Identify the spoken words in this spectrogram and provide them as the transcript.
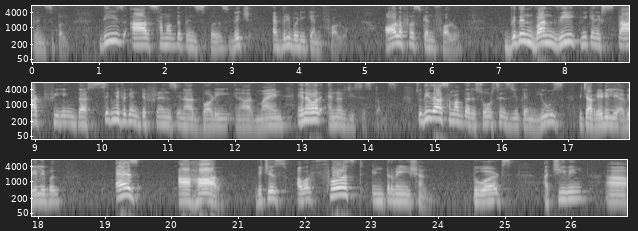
principle. These are some of the principles which everybody can follow, all of us can follow. Within one week we can start feeling the significant difference in our body, in our mind, in our energy systems. So, these are some of the resources you can use which are readily available as ahar which is our first intervention towards achieving uh,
